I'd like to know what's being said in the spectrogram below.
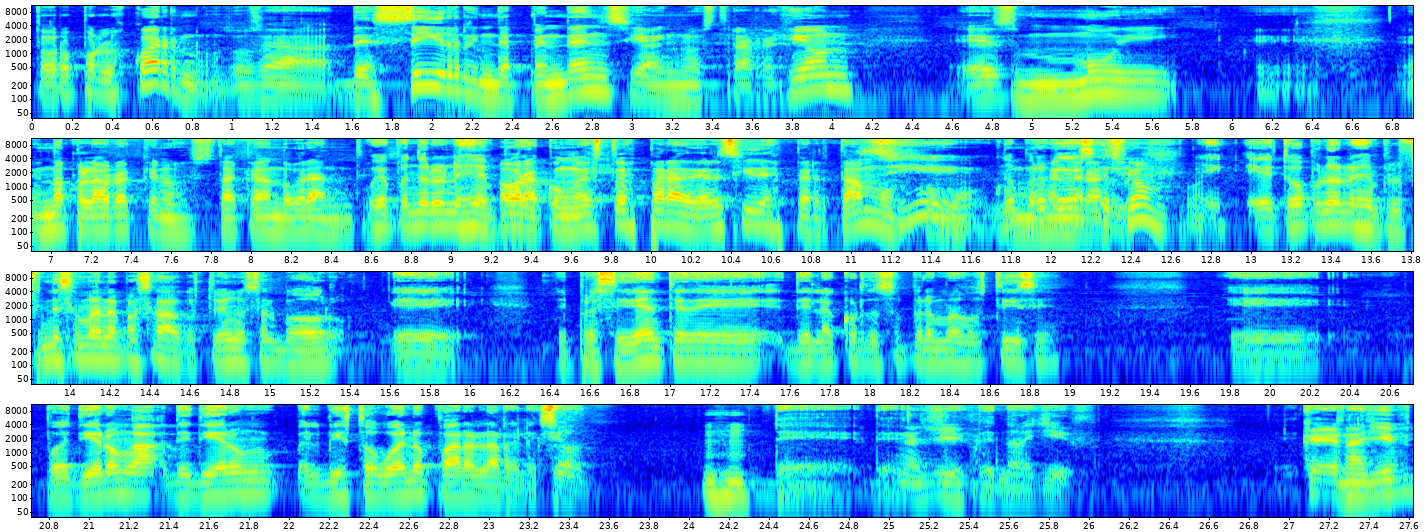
toro por los cuernos. O sea, decir independencia en nuestra región es muy... Eh, una palabra que nos está quedando grande. Voy a poner un ejemplo. Ahora, con esto es para ver si despertamos como, generación. Pues. Eh, te voy a poner un ejemplo. El fin de semana pasado que estuve en El Salvador, eh, el presidente de, de, la Corte Suprema de Justicia, pues dieron, a, dieron el visto bueno para la reelección de, de, de Nayib que Nayib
